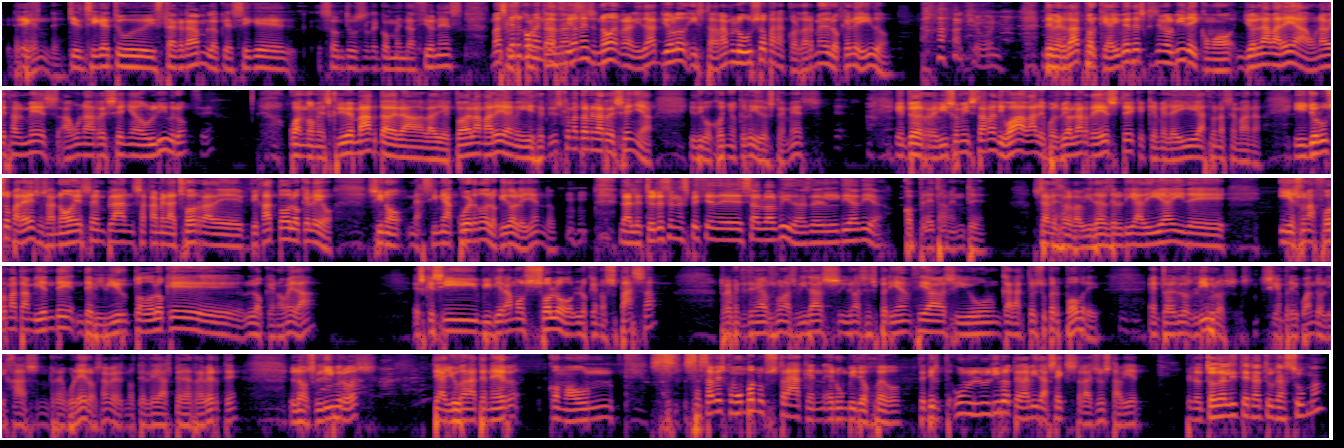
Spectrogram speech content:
Eh, Depende. quien sigue tu Instagram, lo que sigue son tus recomendaciones. Más que portadas. recomendaciones, no, en realidad yo lo, Instagram lo uso para acordarme de lo que he leído. Qué bueno. De verdad, porque hay veces que se me olvida y como yo en la marea una vez al mes hago una reseña de un libro, Sí. cuando me escribe Magda, de la, la directora de la marea, y me dice, tienes que mandarme la reseña, y digo, coño, ¿qué he leído este mes? Y entonces reviso mi Instagram y digo, ah, vale, pues voy a hablar de este que, que me leí hace una semana. Y yo lo uso para eso, o sea, no es en plan sacarme la chorra de fijar todo lo que leo, sino así me acuerdo de lo que he ido leyendo. ¿La lectura es una especie de salvavidas del día a día? Completamente. O sea, de salvavidas del día a día y de. Y es una forma también de, de vivir todo lo que, lo que no me da. Es que si viviéramos solo lo que nos pasa, realmente teníamos unas vidas y unas experiencias y un carácter súper pobre. Entonces los libros, siempre y cuando elijas regulero, ¿sabes? No te leas Pérez Reverte, los libros te ayudan a tener como un, ¿sabes? Como un bonus track en, en un videojuego. Es decir, un libro te da vidas extras, eso está bien. ¿Pero toda literatura suma?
